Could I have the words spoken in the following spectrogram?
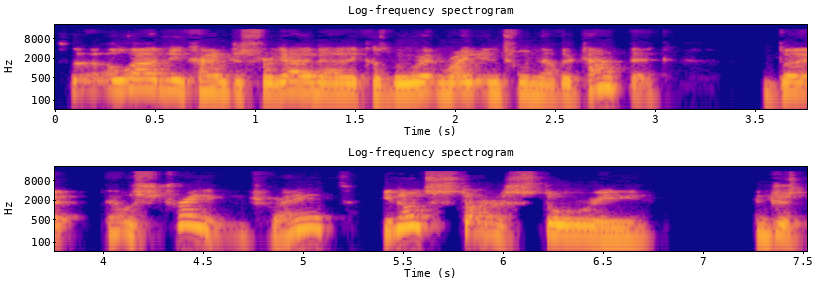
so a lot of you kind of just forgot about it because we went right into another topic. But that was strange, right? You don't start a story and just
